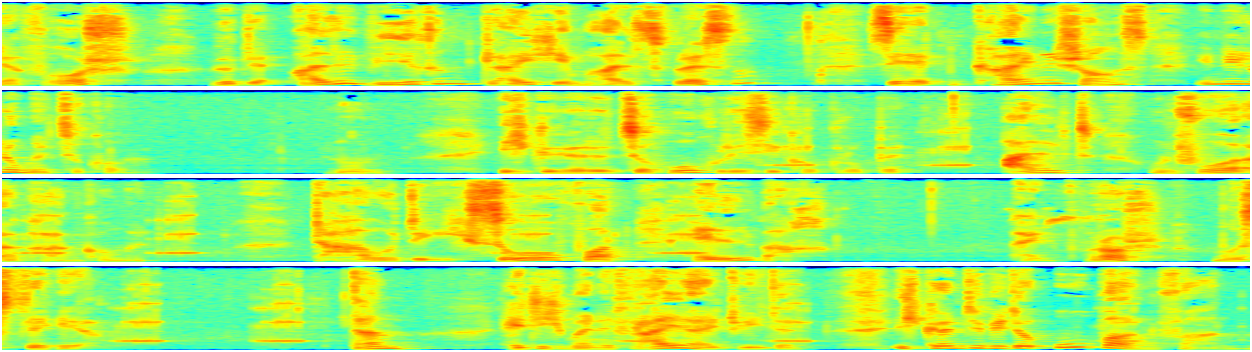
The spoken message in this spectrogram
Der Frosch würde alle Viren gleich im Hals fressen, sie hätten keine Chance, in die Lunge zu kommen. Nun, ich gehöre zur Hochrisikogruppe, Alt- und Vorerkrankungen. Da wurde ich sofort hellwach. Ein Frosch musste her. Dann hätte ich meine Freiheit wieder. Ich könnte wieder U-Bahn fahren,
